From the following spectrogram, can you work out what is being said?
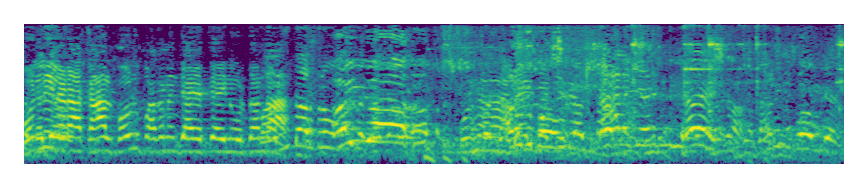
ஒண்ணு இல்லடா கால் பவுன் பதினஞ்சாயிரத்தி ஐநூறு தான்டா. அந்த இடத்துல ஒரு ஐயோ! கடைக்கு போக முடியாது. போக முடியாது.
